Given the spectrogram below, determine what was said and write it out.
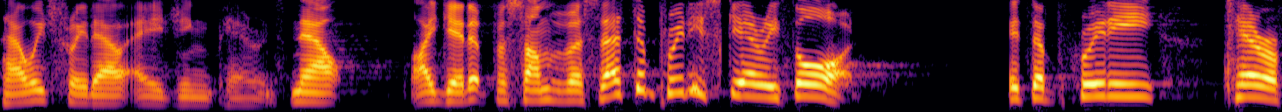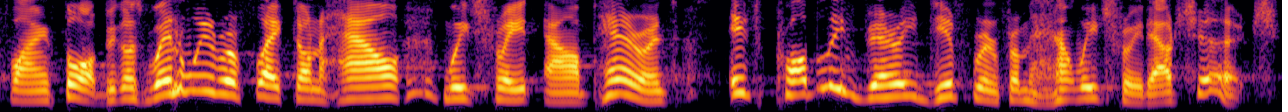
How we treat our aging parents. Now, I get it, for some of us, that's a pretty scary thought. It's a pretty terrifying thought because when we reflect on how we treat our parents, it's probably very different from how we treat our church.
